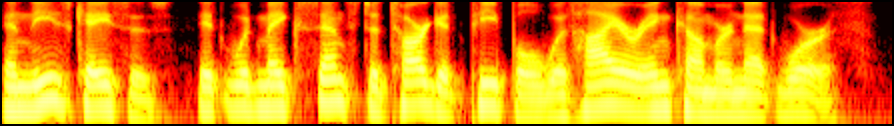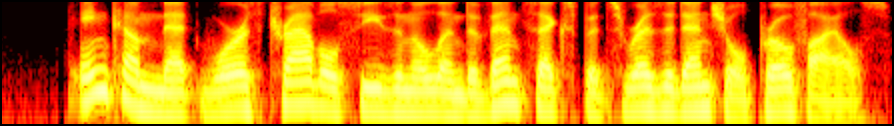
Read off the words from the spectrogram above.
In these cases, it would make sense to target people with higher income or net worth. Income net worth travel seasonal and events expats, residential profiles.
